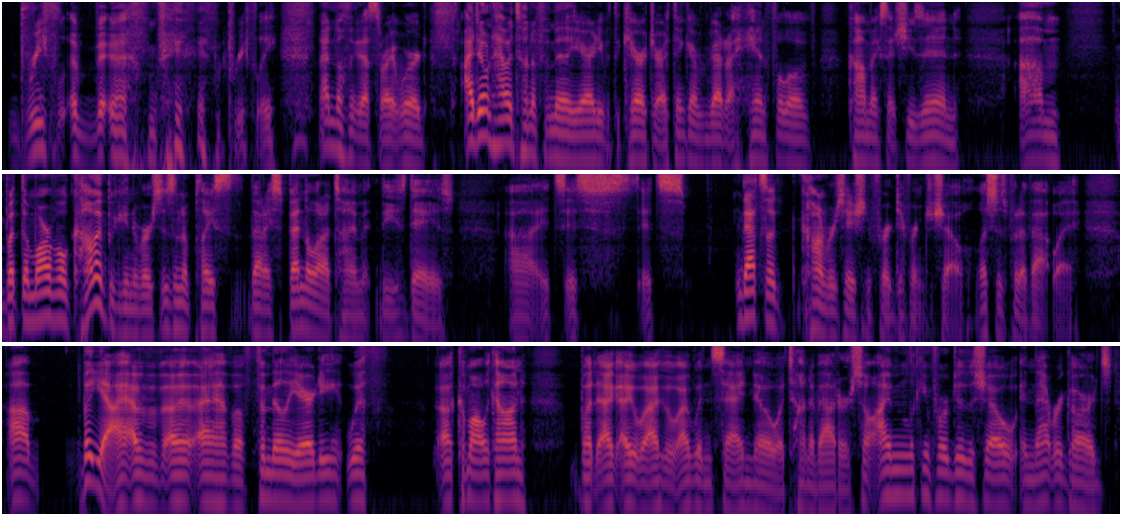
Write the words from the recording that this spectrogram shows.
briefly uh, briefly I don't think that's the right word. I don't have a ton of familiarity with the character. I think I've read a handful of comics that she's in. Um, but the Marvel comic book universe isn't a place that I spend a lot of time these days. Uh, it's it's it's that's a conversation for a different show. Let's just put it that way. Uh, but yeah, I have I have a familiarity with uh, Kamala Khan, but I, I, I wouldn't say I know a ton about her. So I'm looking forward to the show in that regards,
